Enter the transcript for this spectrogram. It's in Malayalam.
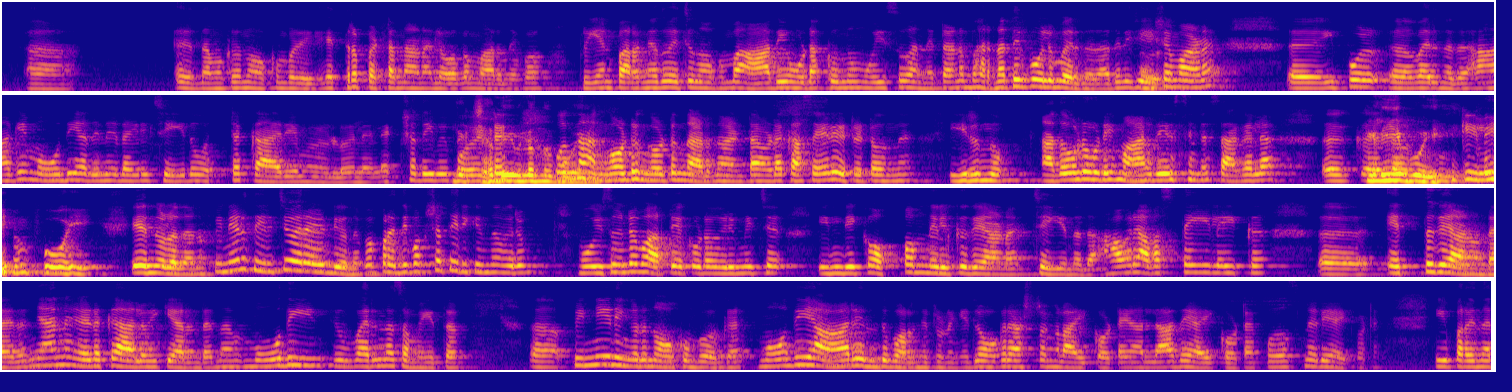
നമുക്ക് നോക്കുമ്പോഴേ എത്ര പെട്ടെന്നാണ് ലോകം മാറുന്നത്. ഇപ്പോൾ പ്രിയൻ പറഞ്ഞത് വെച്ച് നോക്കുമ്പോൾ ആദ്യം ഉടക്കുന്നു മൊയ്സ് വന്നിട്ടാണ് ഭരണത്തിൽ പോലും വരുന്നത്. അതിനുശേഷമാണ് ഇപ്പോൾ വരുന്നത്. ആകെ മോദി അതിനിടയിൽ ചെയ്ത ഒറ്റ കാര്യമേ ഉള്ളൂ അല്ലെ? ലക്ഷദ്വീപിൽ പോയിട്ട് ഒന്ന് അങ്ങോട്ടും ഇങ്ങോട്ടും നടന്നു. കണ്ടിട്ട് അവിടെ കസേര ഇട്ടിട്ട് ഒന്ന് ഇരുന്നു. അതോടുകൂടി മാലദ്വീപ്സിന്റെ സകല കിളിയും പോയി. എന്നുള്ളതാണ്. പിന്നീട് തിരിച്ചു വരേണ്ടി വന്നു. ഇപ്പൊ പ്രതിപക്ഷത്തിരിക്കുന്നവരും മൊയ്സുവിന്റെ പാർട്ടിയൊക്കെ കൂടെ ഒരുമിച്ച് ഇന്ത്യയ്ക്ക് ഒപ്പം നിൽക്കുകയാണ് ചെയ്യുന്നത്. ആ ഒരു അവസ്ഥയിലേക്ക് എത്തുകയാണ് ഉണ്ടായത്. ഞാൻ ഇടയ്ക്ക് ആലോചിക്കാറുണ്ട്. മോദി വരുന്ന സമയത്ത് പിന്നീട് ഇങ്ങോട്ട് നോക്കുമ്പോൾ ഒക്കെ മോദി ആരെന്ത് പറഞ്ഞിട്ടുണ്ടെങ്കിൽ ലോകരാഷ്ട്രങ്ങളായിക്കോട്ടെ അല്ലാതെ ആയിക്കോട്ടെ പേഴ്സണലി ആയിക്കോട്ടെ ഈ പറയുന്ന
